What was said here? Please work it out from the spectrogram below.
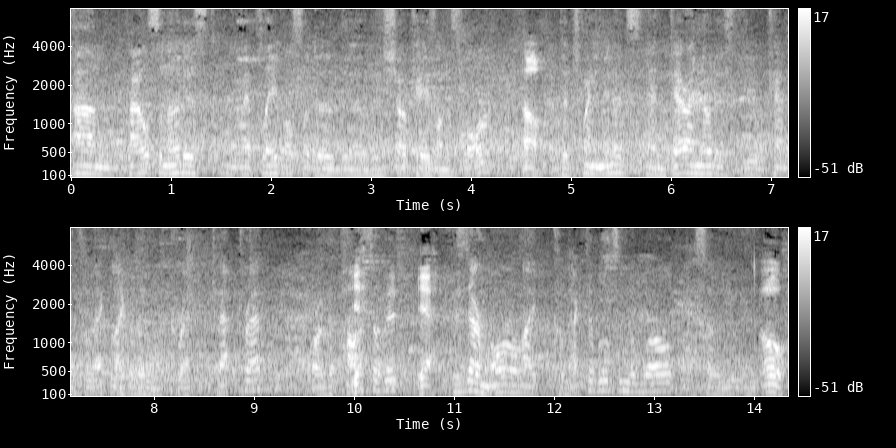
Um, I also noticed I played also the, the, the, showcase on the floor. Oh, the 20 minutes, and there I noticed you can collect like a little crap, Claptrap or the parts yeah. of it. Yeah. Is there more like collectibles in the world? So you oh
